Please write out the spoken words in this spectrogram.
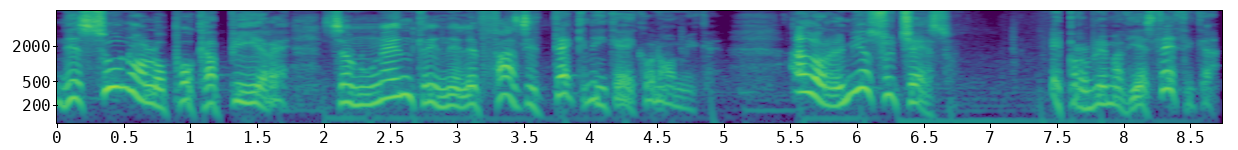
Nessuno lo può capire se non entri nelle fasi tecniche e economiche. Allora il mio successo è problema di estetica,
